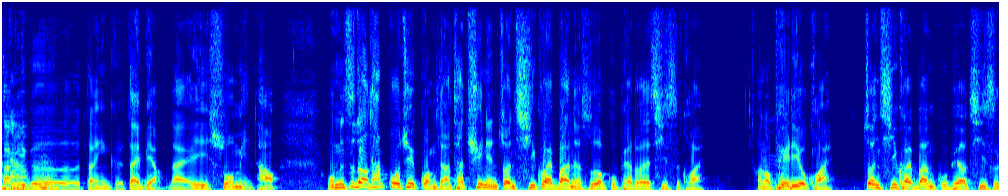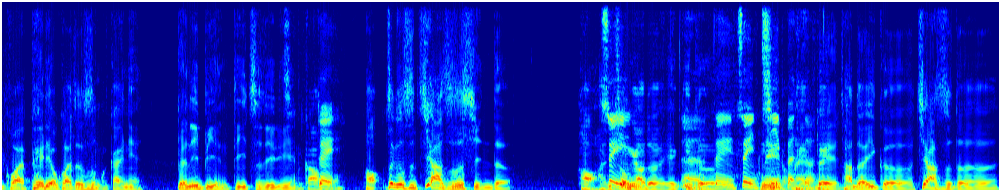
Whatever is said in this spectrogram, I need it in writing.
当一个当一个代表来说明。好，我们知道它过去广达，它去年赚七块半的时候，股票都在七十块，然后配六块，赚七块半，股票七十块，配六块，这是什么概念？本利比很低，殖利率很高。对，好，这个是价值型的，好，很重要的一个一个对最基本的对它的一个价值的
